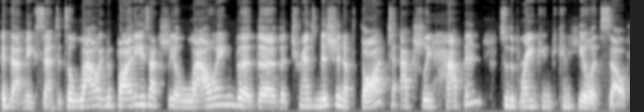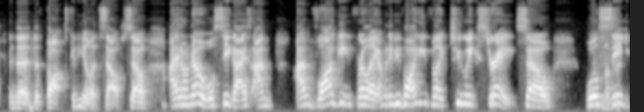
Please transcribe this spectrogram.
if that makes sense. It's allowing the body is actually allowing the the the transmission of thought to actually happen so the brain can can heal itself and the the thoughts can heal itself. So i don't know. We'll see guys. I'm i'm vlogging for like i'm going to be vlogging for like two weeks straight. So we'll Love see. it.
